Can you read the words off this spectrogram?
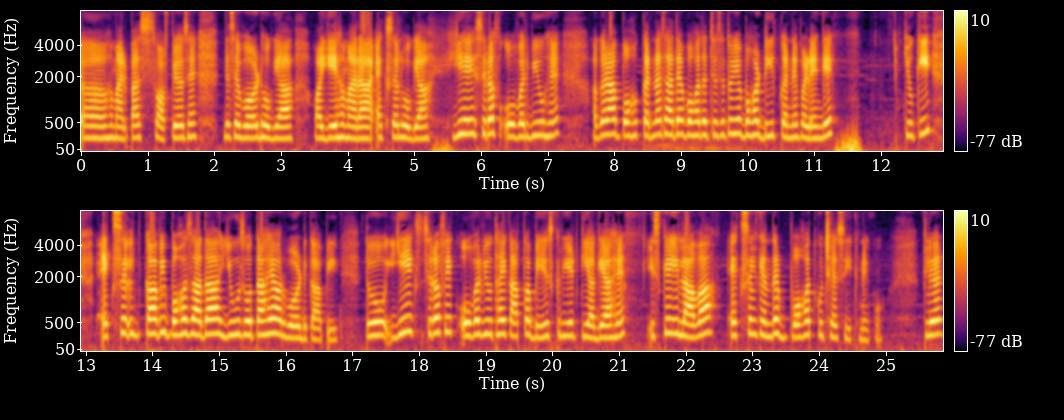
आ, हमारे पास सॉफ्टवेयर्स हैं जैसे वर्ड हो गया और ये हमारा एक्सेल हो गया। ये सिर्फ़ ओवरव्यू है। अगर आप बहुत करना चाहते हैं बहुत अच्छे से तो ये बहुत डीप करने पड़ेंगे। क्योंकि एक्सेल का भी बहुत ज़्यादा यूज़ होता है और वर्ड का भी। तो ये एक, सिर्फ़ एक ओवरव्यू था, एक आपका बेस क्रिएट किया गया है। इसके अलावा एक्सेल के अंदर बहुत कुछ है सीखने को। क्लियर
